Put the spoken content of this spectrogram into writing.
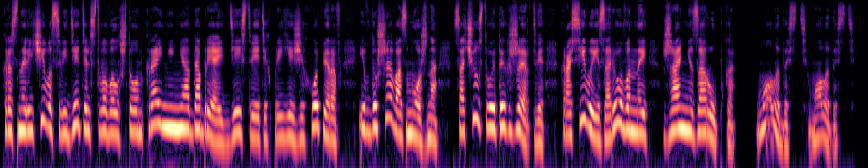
красноречиво свидетельствовал, что он крайне не одобряет действия этих приезжих оперов и в душе, возможно, сочувствует их жертве, красивой и зареванной Жанне Зарубка. Молодость, молодость.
